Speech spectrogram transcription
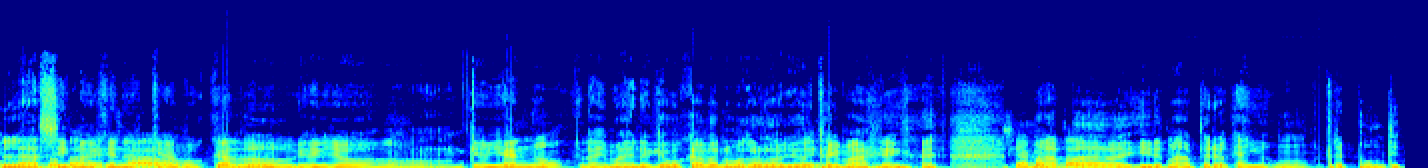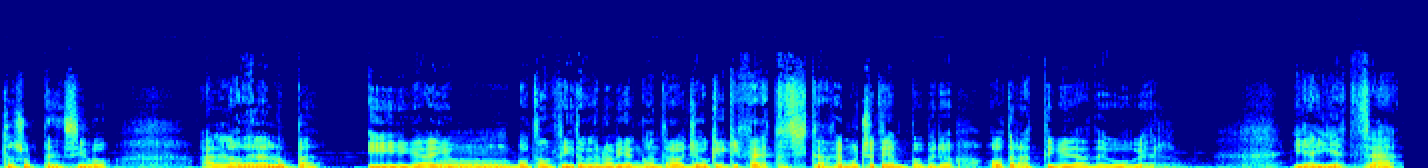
las ¿dónde has imágenes que has buscado. Que digo yo, qué bien, ¿no? Las imágenes que he buscado, no me acuerdo yo de esta imagen. Mapa y demás, pero es que hay un, tres puntitos suspensivos al lado de la lupa y hay un Mm. botoncito que no había encontrado yo, que quizás esto existe hace mucho tiempo, pero otra actividad de Google. Y ahí está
